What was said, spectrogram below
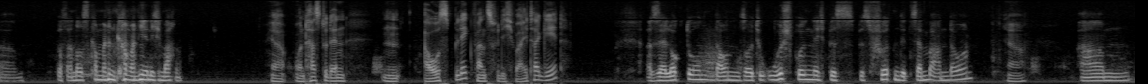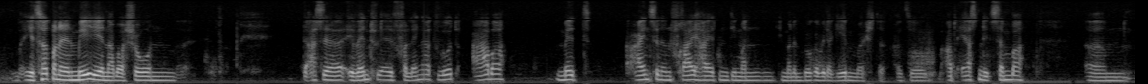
ähm, was anderes kann man, kann man hier nicht machen. Ja, und hast du denn einen Ausblick, wann es für dich weitergeht? Also der Lockdown sollte ursprünglich bis, bis 4. Dezember andauern. Ja. Ähm, jetzt hört man in den Medien aber schon, dass er eventuell verlängert wird, aber mit einzelnen Freiheiten, die man, die man dem Bürger wieder geben möchte. Also ab 1. Dezember ähm,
